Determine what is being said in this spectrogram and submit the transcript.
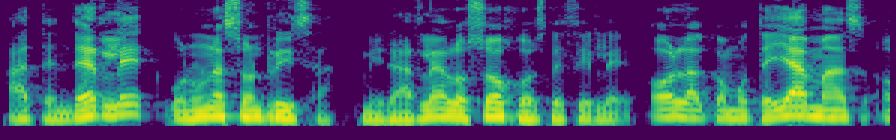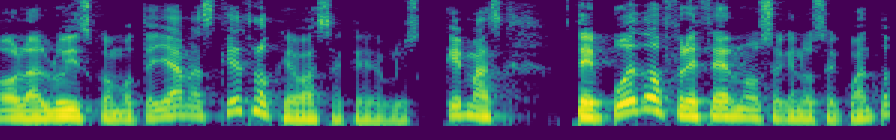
atenderle con una sonrisa, mirarle a los ojos, decirle, hola, ¿cómo te llamas? Hola, Luis, ¿cómo te llamas? ¿Qué es lo que vas a querer, Luis? ¿Qué más? ¿Te puedo ofrecer no sé qué, no sé cuánto?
